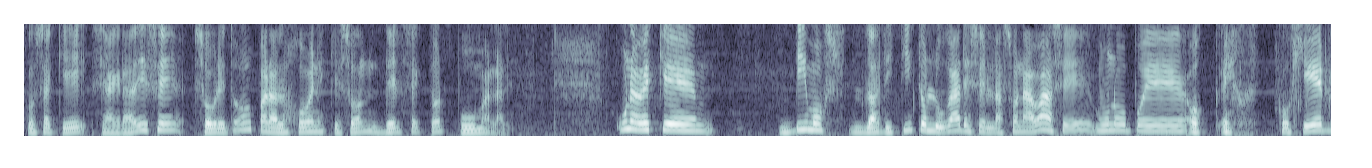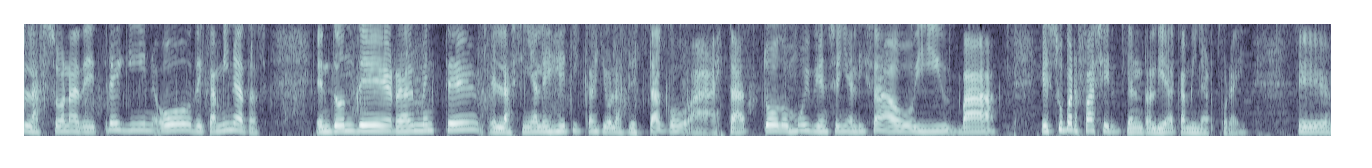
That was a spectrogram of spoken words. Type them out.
cosa que se agradece sobre todo para los jóvenes que son del sector Pumalal. Una vez que vimos los distintos lugares en la zona base, uno puede escoger la zona de trekking o de caminatas, en donde realmente las señales éticas yo las destaco, ah, está todo muy bien señalizado y va, es súper fácil en realidad caminar por ahí. Eh,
